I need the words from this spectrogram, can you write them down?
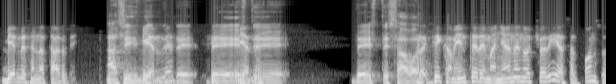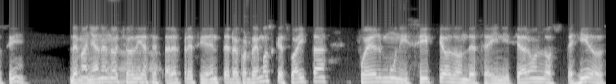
viernes en la tarde. Ah, sí, viernes, de, este de este sábado. Prácticamente de mañana en ocho días, Alfonso, sí. De mañana en ocho días ah. estará el presidente. Recordemos que Suaita fue el municipio donde se iniciaron los tejidos,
